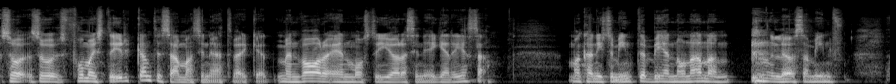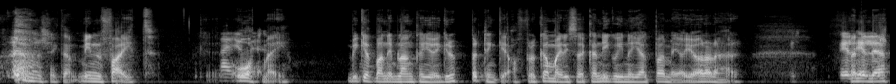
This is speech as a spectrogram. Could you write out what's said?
så, så får man ju styrkan tillsammans i nätverket, men var och en måste göra sin egen resa. Man kan liksom inte be någon annan lösa min, ursäkta, min fight Nej, åt mig. Vilket man ibland kan göra i grupper, tänker jag. För då kan man liksom, kan ni gå in och hjälpa mig att göra det här? Men i, nät,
